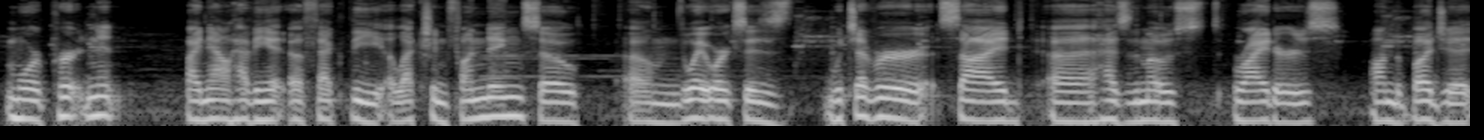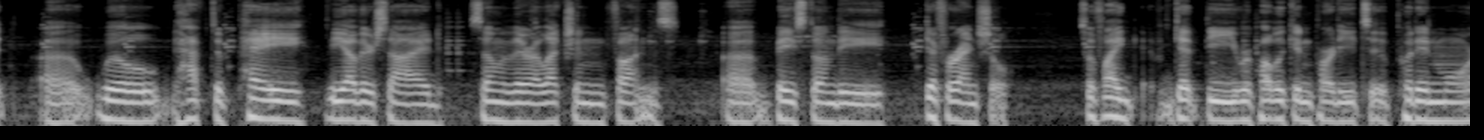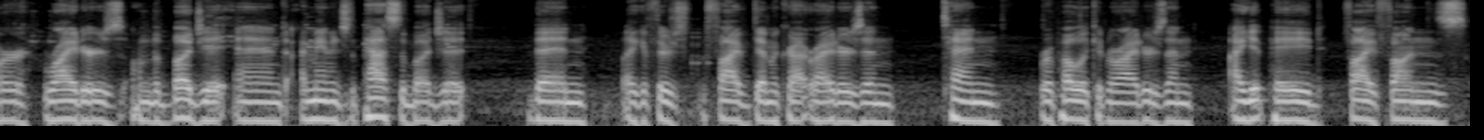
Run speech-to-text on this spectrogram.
more pertinent by now having it affect the election funding. So um, the way it works is whichever side uh, has the most riders on the budget uh, will have to pay the other side some of their election funds uh, based on the differential. So if I get the Republican Party to put in more riders on the budget and I manage to pass the budget, then like if there's five Democrat riders and 10 Republican riders, then I get paid five funds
